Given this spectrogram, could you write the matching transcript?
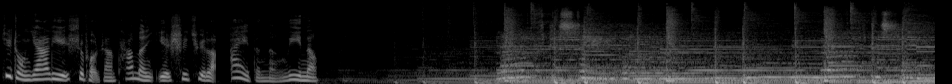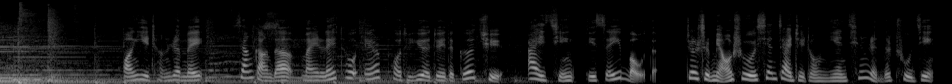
这种压力是否让他们也失去了爱的能力呢？黄义成认为，香港的 My Little Airport 乐队的歌曲《爱情 Disabled》正是描述现在这种年轻人的处境。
